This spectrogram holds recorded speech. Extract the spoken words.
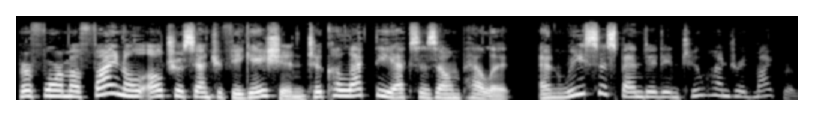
Perform a final ultracentrifugation to collect the exosome pellet and resuspend it in 200 microliters.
